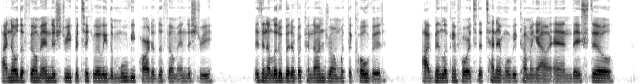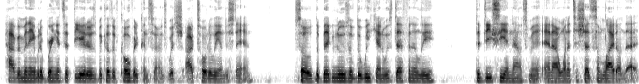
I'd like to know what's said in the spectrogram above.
I know the film industry, particularly the movie part of the film industry, is in a little bit of a conundrum with the COVID. I've been looking forward to the Tenet movie coming out and they still haven't been able to bring it to theaters because of COVID concerns, which I totally understand. So the big news of the weekend was definitely the DC announcement and I wanted to shed some light on that.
